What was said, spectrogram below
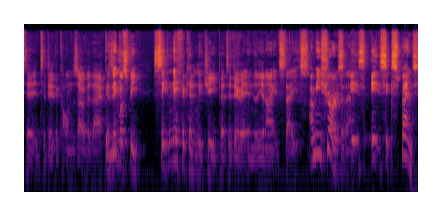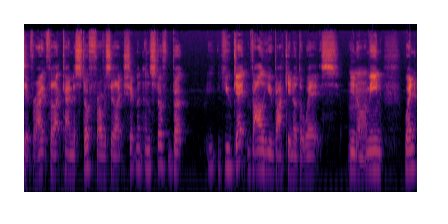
to to do the cons over there because it must be significantly cheaper to do it in the United States. I mean, sure, it's it's it's expensive, right, for that kind of stuff, for obviously like shipment and stuff. But you get value back in other ways. You know, I mm. mean, when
